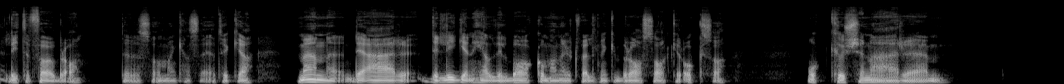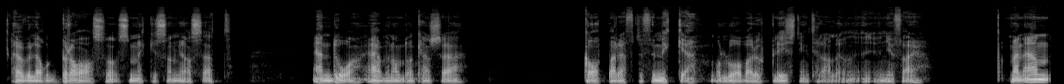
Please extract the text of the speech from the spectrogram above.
Lite för bra, det är väl så man kan säga tycker jag. Men det, är, det ligger en hel del bakom. Han har gjort väldigt mycket bra saker också. Och kurserna är eh, överlag bra så, så mycket som jag har sett ändå, även om de kanske gapar efter för mycket och lovar upplysning till alla ungefär. Men en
